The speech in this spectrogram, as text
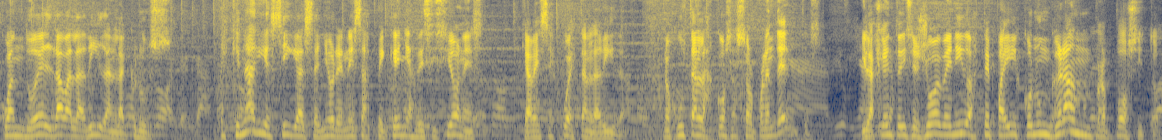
cuando Él daba la vida en la cruz? es que nadie sigue al Señor en esas pequeñas decisiones que a veces cuestan la vida. Nos gustan las cosas sorprendentes. Y la gente dice, yo he venido a este país con un gran propósito.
